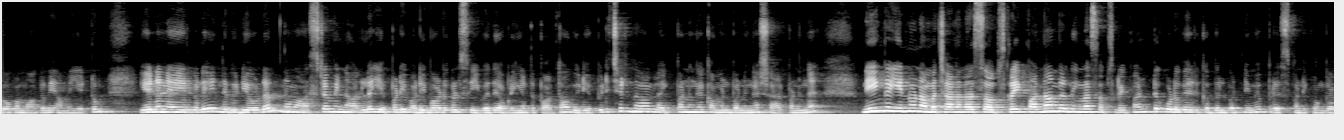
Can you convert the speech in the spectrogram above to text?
யோகமாகவே அமையட்டும். ஏன நேயர்களே இந்த வீடியோவில் நம்ம அஷ்டமி நாளில் எப்படி வழிபாடுகள் செய்வது அப்படிங்கிறத பார்த்தோம். வீடியோ பிடிச்சிருந்தால் லைக் பண்ணுங்கள் கமெண்ட் பண்ணுங்கள் ஷேர் பண்ணுங்கள் நீங்கள் இன்னும் நம்ம சேனலை சப்ஸ்கிரைப் பண்ணாமல் இருந்தீங்களா சப்ஸ்கிரைப் பண்ணிட்டு கூடவே இருக்க பெல் பட்டனையுமே ப்ரெஸ் பண்ணிக்கோங்க.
